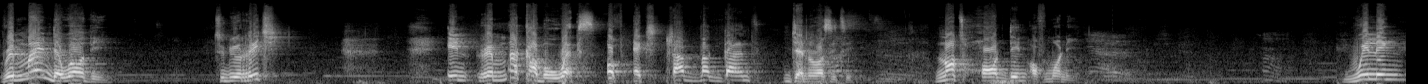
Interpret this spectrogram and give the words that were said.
Remind the wealthy to be rich in remarkable works of extravagant generosity, not hoarding of money. Willing.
